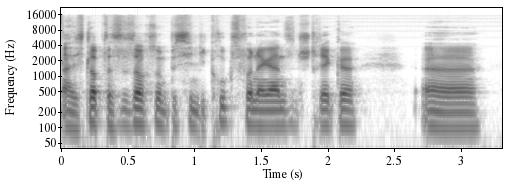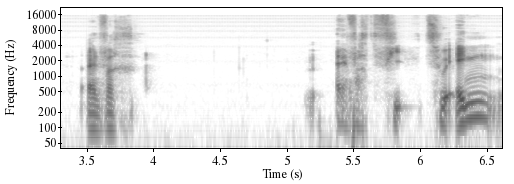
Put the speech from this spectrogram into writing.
also ich glaube, das ist auch so ein bisschen die Krux von der ganzen Strecke. Äh, einfach einfach viel, zu eng.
